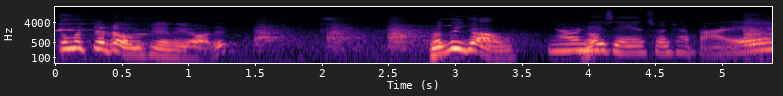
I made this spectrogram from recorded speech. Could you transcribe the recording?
သုံးမချက်တော့ဘူးထင်နေတော့လေမသိကြဘူးညောင်နေစဉ်ဆွန့်ချက်ပါတယ်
